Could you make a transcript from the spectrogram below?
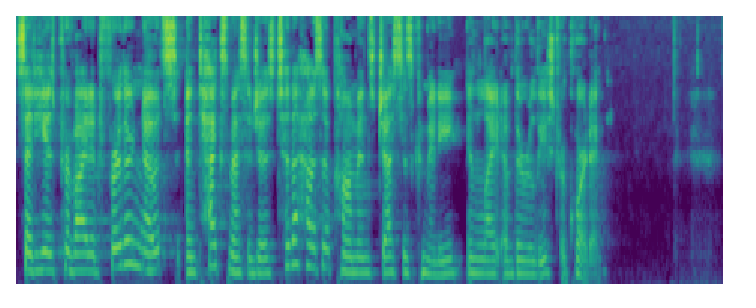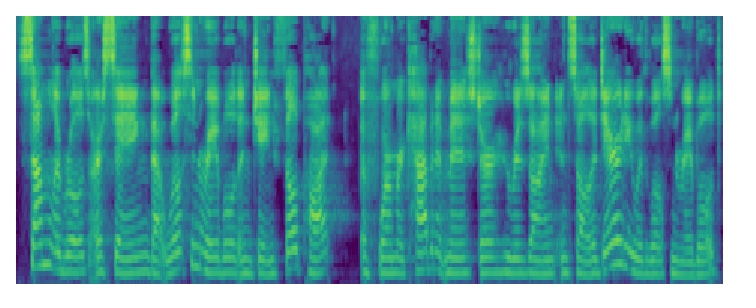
said he has provided further notes and text messages to the House of Commons Justice Committee in light of the released recording. Some Liberals are saying that Wilson Raybould and Jane Philpott, a former cabinet minister who resigned in solidarity with Wilson Raybould,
